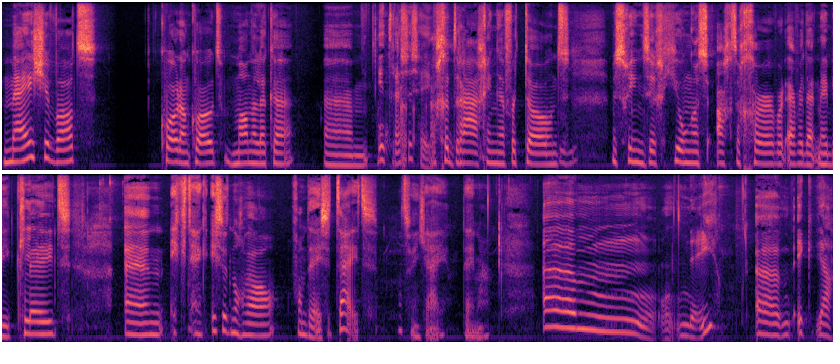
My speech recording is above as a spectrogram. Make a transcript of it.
meisje wat... quote-unquote mannelijke ehm, Interesses heeft. gedragingen vertoont. Misschien zich jongensachtiger, whatever that may be, kleedt. En ik denk, is het nog wel van deze tijd? Wat vind jij, Demar? Ehm, nee. Ehm, ik, ja,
